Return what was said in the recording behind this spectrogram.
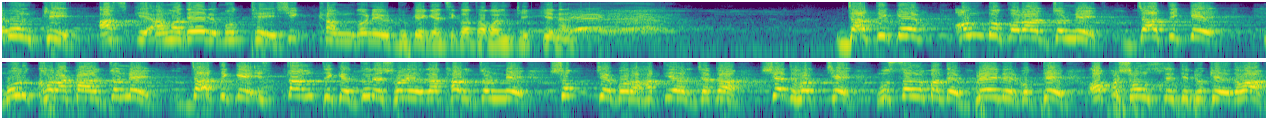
এবং কি আজকে আমাদের মধ্যে শিক্ষাঙ্গনে ঢুকে গেছে, কথা বলেন ঠিক কিনা? জাতিকে অন্ধ করার জন্যে, জাতিকে মূর্খ রাখার জন্যে জাতিকে ইসলাম থেকে দূরে সরিয়ে রাখার জন্যে সবচেয়ে বড় হাতিয়ার যেটা, সেটা হচ্ছে মুসলমানদের ব্রেনের মধ্যে অপসংস্কৃতি ঢুকিয়ে দেওয়া,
